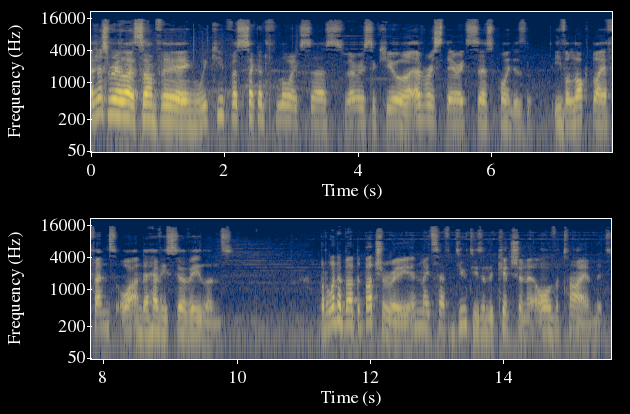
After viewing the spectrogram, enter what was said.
I just realized something. We keep the second floor access very secure. Every stair access point is either locked by a fence or under heavy surveillance. But what about the butchery? Inmates have duties in the kitchen all the time. It's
